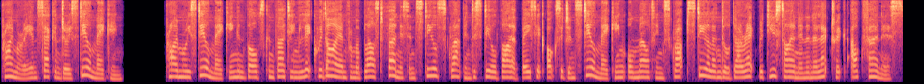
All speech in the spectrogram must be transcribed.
primary and secondary steelmaking. Primary steelmaking involves converting liquid iron from a blast furnace and steel scrap into steel via basic oxygen steelmaking or melting scrap steel and or direct reduced iron in an electric arc furnace.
